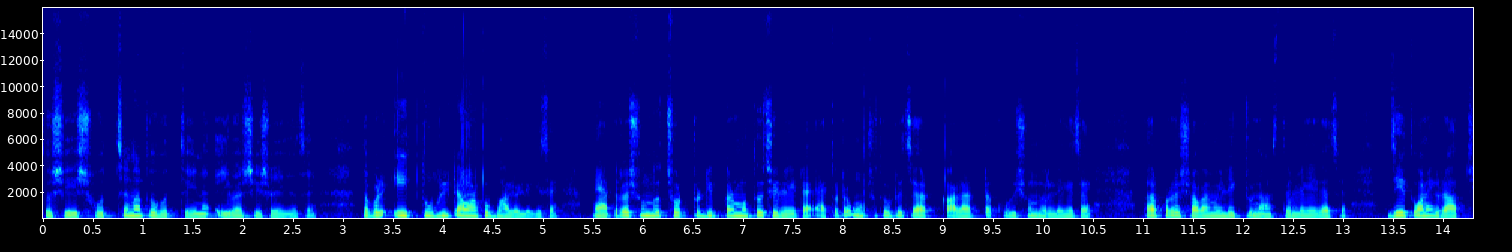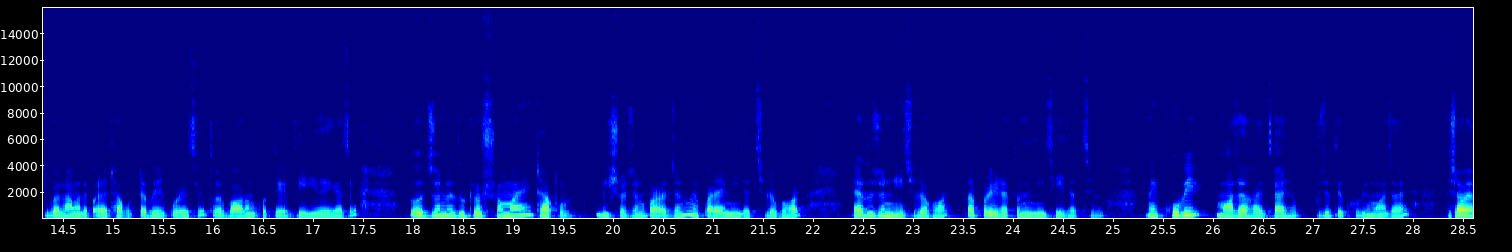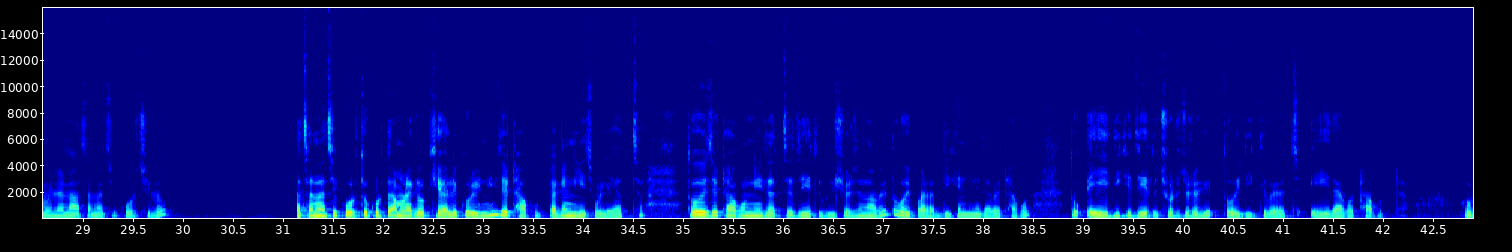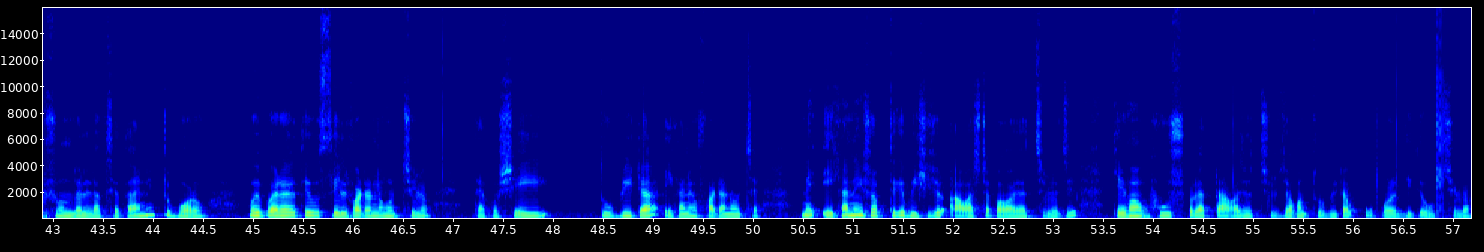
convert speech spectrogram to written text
তো শেষ হচ্ছে না তো হচ্ছেই না, এইবার শেষ হয়ে গেছে। তারপরে এই তুবড়িটা আমার খুব ভালো লেগেছে। মানে এতটা সুন্দর ছোট্ট ডিব্বার মধ্যেও ছিল এটা, এতটা উঁচুতে উঠেছে আর কালারটা খুবই সুন্দর লেগেছে। তারপরে সবাই মিলে একটু নাচতেও লেগে গেছে। যেহেতু অনেক রাত্রিবেলা আমাদের পাড়ায় ঠাকুরটা বের করেছে, তো বারণ করতে দেরি হয়ে গেছে। তো ওর জন্য দুটোর সময় ঠাকুর বিসর্জন করার জন্য ওই পাড়ায় নিয়ে যাচ্ছিল ঘট এরা দুজন নিয়েছিল ঘর, তারপরে এরা তো নিচেই যাচ্ছিল। মানে খুবই মজা হয়, যাই হোক, পুজোতে খুবই মজা হয়। সবাই মিলে নাচানাচি করছিল। নাচানাচি করতে করতে আমরা কেউ খেয়ালই করিনি যে ঠাকুরটাকে নিয়ে চলে যাচ্ছে। তো ওই যে ঠাকুর নিয়ে যাচ্ছে, যেহেতু বিসর্জন হবে, তো ওই পাড়ার দিকে নিয়ে যাবে ঠাকুর। তো এই দিকে যেহেতু ছোটো ছোটো গেট, তো ওই দিক দিয়ে বেরোচ্ছে। এই দেখো ঠাকুরটা, খুব সুন্দর লাগছে, তাই না? একটু বড়। ওই পাড়াতেও সেল ফাটানো হচ্ছিল। দেখো সেই তুবড়িটা এখানেও ফাটানো হচ্ছে। মানে এখানেই সব থেকে বেশি জোর আওয়াজটা পাওয়া যাচ্ছিল যে, কীরকম ভুস করে একটা আওয়াজ হচ্ছিল যখন তুবড়িটা উপরের দিকে উঠছিল।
